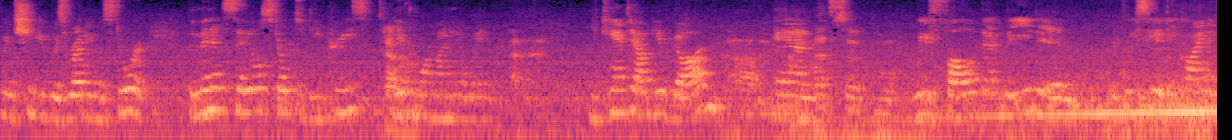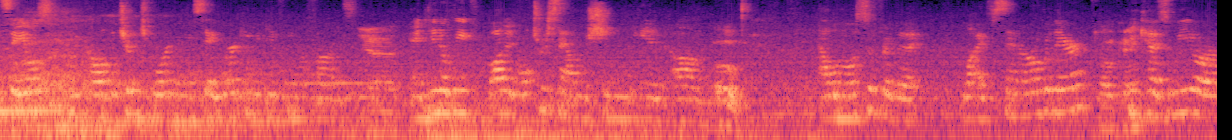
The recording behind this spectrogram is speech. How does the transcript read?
when she was running the store. The minute sales start to decrease, Uh-huh. give more money away. You can't outgive God. Ah, And that's so cool. we followed that lead, and if we see a decline in sales, we call the church board and we say, where can we give more funds? Yeah. And you know, we've bought an ultrasound machine in um, Oh, Alamosa for the Life Center over there okay. because we are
